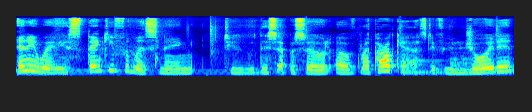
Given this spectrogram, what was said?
Anyways, thank you for listening to this episode of my podcast. If you enjoyed it,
